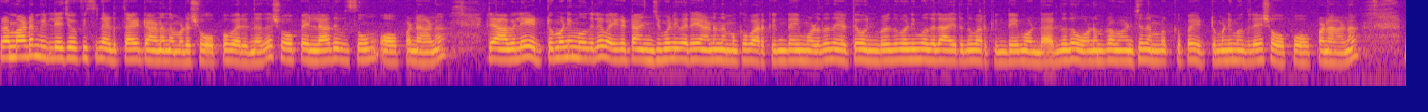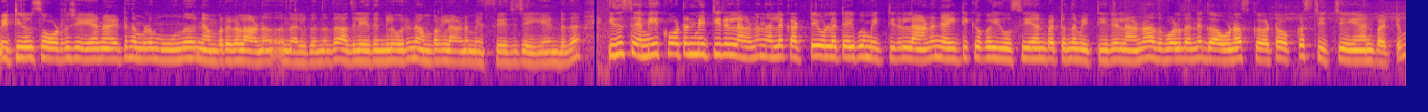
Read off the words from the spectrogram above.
പ്രമാടം വില്ലേജ് ഓഫീസിന് അടുത്തായിട്ടാണ് നമ്മുടെ ഷോപ്പ് വരുന്നത്. ഷോപ്പ് എല്ലാ ദിവസവും ഓപ്പൺ ആണ്. രാവിലെ എട്ട് മണി മുതൽ വൈകിട്ട് അഞ്ച് മണി വരെയാണ് നമുക്ക് വർക്കിംഗ് ടൈം ഉള്ളത്. നേരത്തെ ഒൻപത് മണി മുതലായിരുന്നു വർക്കിംഗ് ടൈം ഉണ്ടായിരുന്നത്. ഓണം പ്രമാണിച്ച് നമുക്കിപ്പോൾ എട്ട് മണി മുതലേ ഷോപ്പ് ഓപ്പൺ ആണ്. മെറ്റീരിയൽസ് ഓർഡർ ചെയ്യാനായിട്ട് നമ്മൾ മൂന്ന് നമ്പറുകളാണ് നൽകുന്നത്. അതിലേതെങ്കിലും ഒരു നമ്പറിലാണ് മെസ്സേജ് ചെയ്യേണ്ടത്. ഇത് സെമി കോട്ടൺ മെറ്റീരിയൽ ആണ്. നല്ല കട്ടിയുള്ള ടൈപ്പ് മെറ്റീരിയൽ ആണ്. നൈറ്റിക്കൊക്കെ യൂസ് ചെയ്യാൻ പറ്റുന്ന മെറ്റീരിയൽ ആണ്. അതുപോലെ തന്നെ ഗൗണ സ്കേർട്ടോ ഒക്കെ സ്റ്റിച്ച് ചെയ്യാൻ പറ്റും.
